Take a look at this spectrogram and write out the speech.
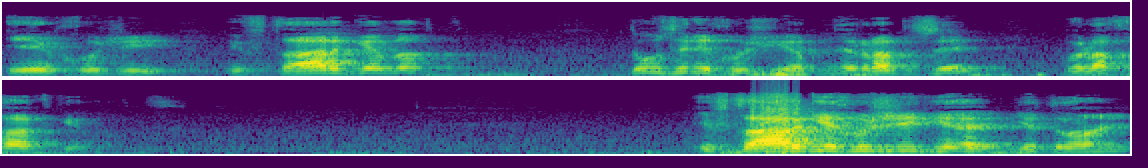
ایک خوشی افطار کے وقت، دوسری خوشی اپنے رب سے ملاقات کے وقت۔ افطار کی خوشی کیا ہے؟ یہ دعائیں۔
